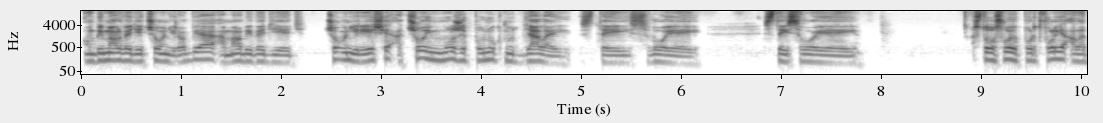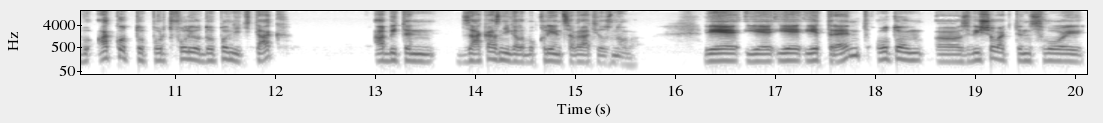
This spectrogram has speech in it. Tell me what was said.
On by mal vedieť, čo oni robia a mal by vedieť, čo oni riešia a čo im môže ponúknuť ďalej z tej svojej, z tej svojej z toho svojho portfólia, alebo ako to portfólio doplniť tak, aby ten zákazník alebo klient sa vrátil znova. Je, je, je, je trend o tom uh, zvyšovať ten svoj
